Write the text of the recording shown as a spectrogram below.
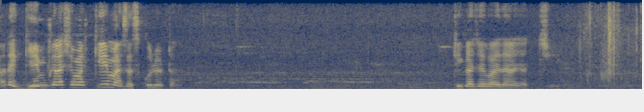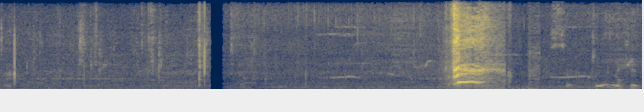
আরে গেম খেলার সময় কে মেসেজ করল এটা? ঠিক আছে ভাই দাঁড়া যাচ্ছি। কে মেসেজ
